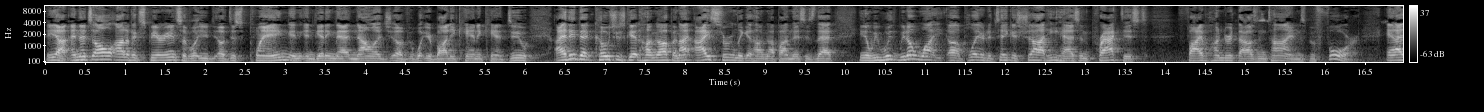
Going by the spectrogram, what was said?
Yeah, and that's all out of experience of what you of just playing and, and, getting that knowledge of what your body can and can't do. I think that coaches get hung up, and I, I certainly get hung up on this. Is that you know we we don't want a player to take a shot he hasn't practiced 500,000 times before. And, I,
